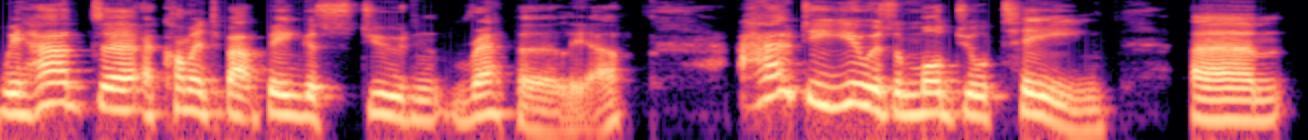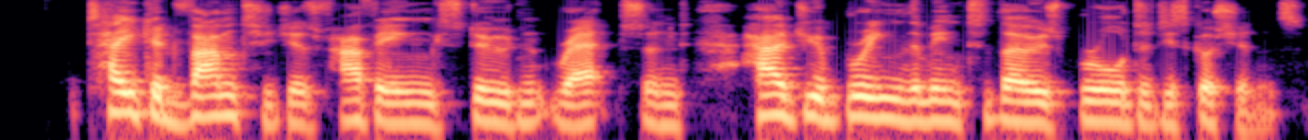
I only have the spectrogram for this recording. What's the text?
we had uh, a comment about being a student rep earlier. How do you, as a module team, um, take advantage of having student reps, and how do you bring them into those broader discussions?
